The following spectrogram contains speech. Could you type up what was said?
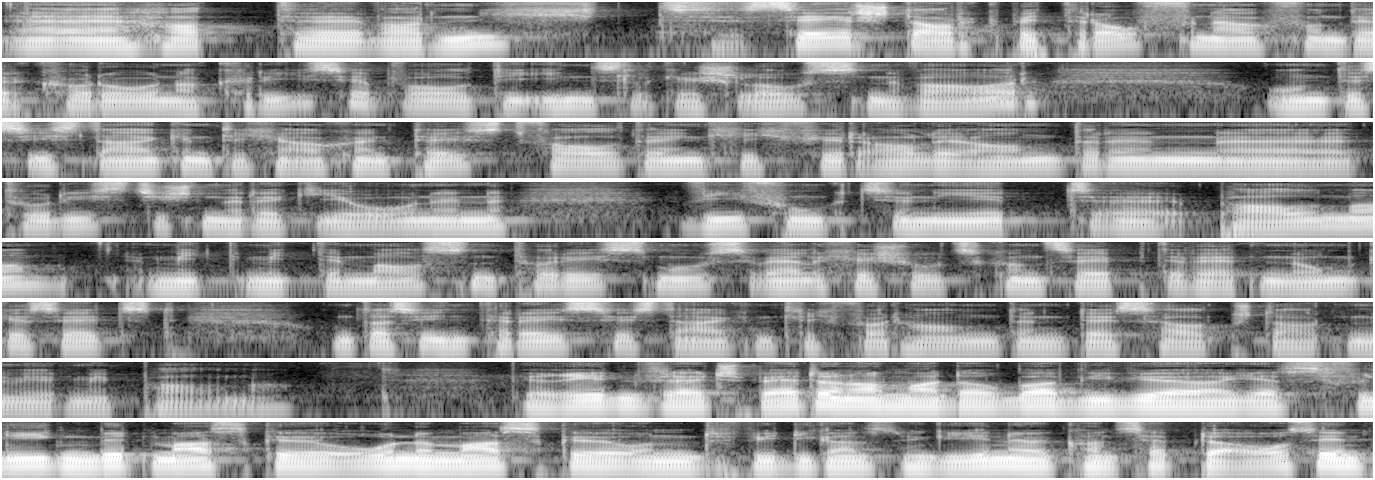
äh, hat, äh, war nicht sehr stark betroffen auch von der Corona-Krise, obwohl die Insel geschlossen war. Und es ist eigentlich auch ein Testfall, denke ich, für alle anderen äh, touristischen Regionen. Wie funktioniert äh, Palma mit, mit dem Massentourismus? Welche Schutzkonzepte werden umgesetzt? Und das Interesse ist eigentlich vorhanden. Deshalb starten wir mit Palma. Wir reden vielleicht später nochmal darüber, wie wir jetzt fliegen mit Maske, ohne Maske und wie die ganzen Hygienekonzepte aussehen.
